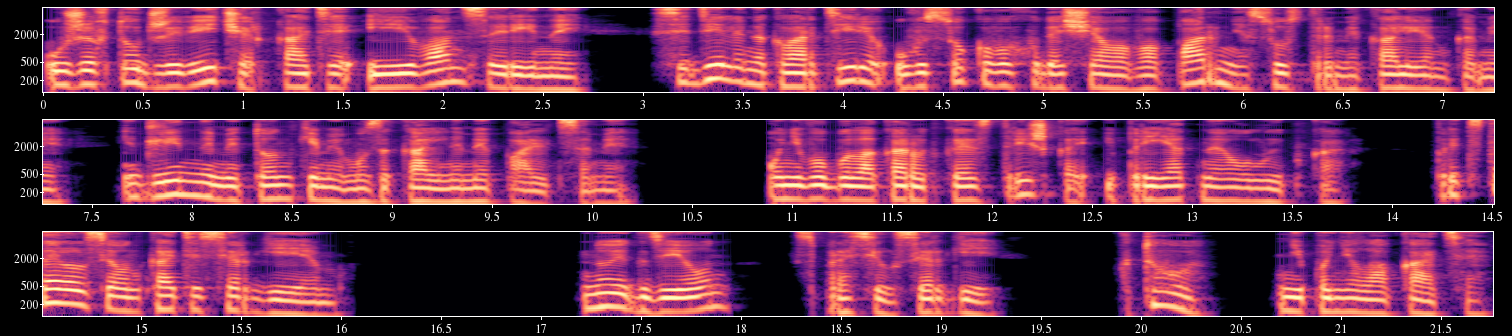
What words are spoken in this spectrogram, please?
Уже в тот же вечер Катя и Иван с Ириной сидели на квартире у высокого худощавого парня с острыми коленками и длинными тонкими музыкальными пальцами. У него была короткая стрижка и приятная улыбка. Представился он Кате Сергеем. «Ну и где он?» – спросил Сергей. «Кто?» – не поняла Катя.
